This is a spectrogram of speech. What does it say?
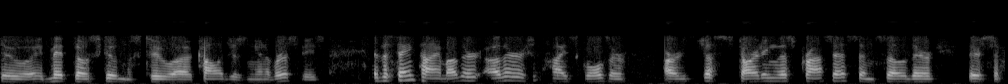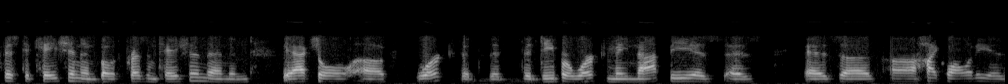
to admit those students to uh, colleges and universities. At the same time, other, other high schools are, are just starting this process, and so their, their sophistication in both presentation and in the actual uh, work, the, the, the deeper work may not be as, as as uh, uh, high quality as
